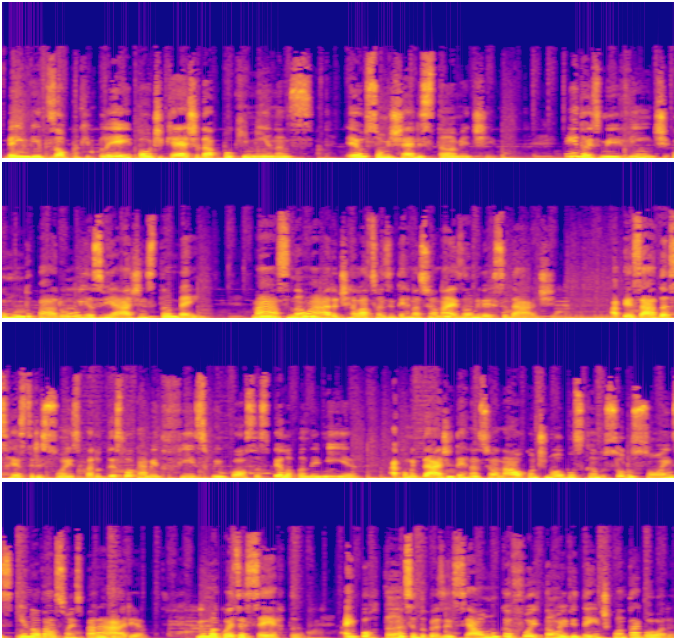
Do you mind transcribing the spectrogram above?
Bem-vindos ao PUCplay, podcast da PUC Minas. Eu sou Michelle Stamet. Em 2020, o mundo parou e as viagens também, mas não a área de relações internacionais da universidade. Apesar das restrições para o deslocamento físico impostas pela pandemia, a comunidade internacional continuou buscando soluções e inovações para a área. E uma coisa é certa: a importância do presencial nunca foi tão evidente quanto agora.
